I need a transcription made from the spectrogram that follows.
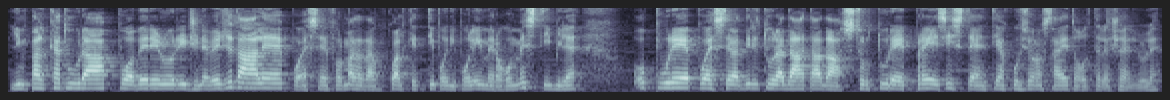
L'impalcatura può avere un'origine vegetale, può essere formata da qualche tipo di polimero commestibile oppure può essere addirittura data da strutture preesistenti a cui sono state tolte le cellule.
